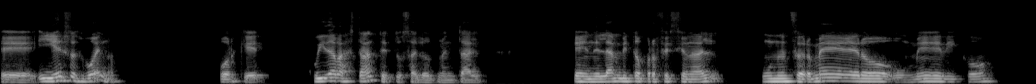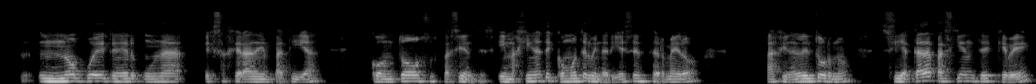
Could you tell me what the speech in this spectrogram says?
Eh, y eso es bueno, porque cuida bastante tu salud mental. En el ámbito profesional, un enfermero, un médico, no puede tener una exagerada empatía con todos sus pacientes. Imagínate cómo terminaría ese enfermero al final del turno si a cada paciente que ve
